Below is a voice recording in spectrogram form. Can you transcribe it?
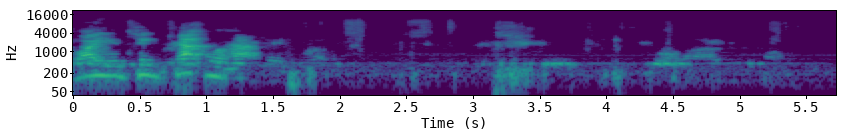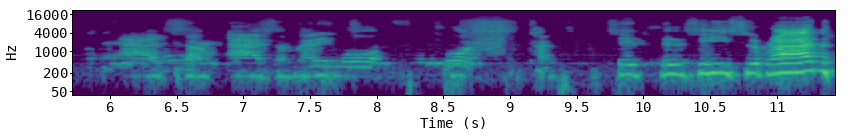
Why do you think that will happen? Add some, add some many more, more contingencies to the plan?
